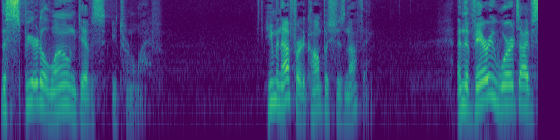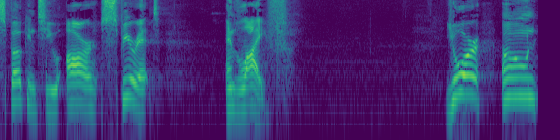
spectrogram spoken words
The Spirit alone gives eternal life. Human effort accomplishes nothing. And the very words I've spoken to you are spirit and life. Your own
